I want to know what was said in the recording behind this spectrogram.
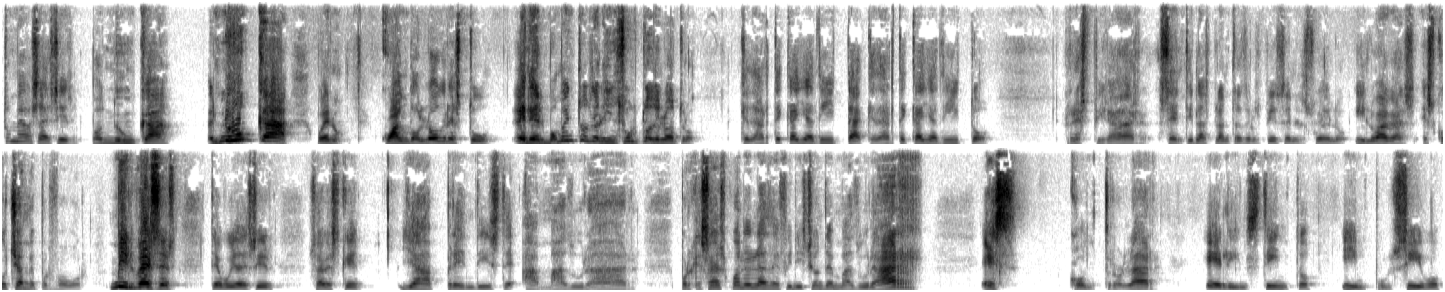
Tú me vas a decir, pues nunca, nunca. Bueno, cuando logres tú, en el momento del insulto del otro, quedarte calladita, quedarte calladito, respirar, sentir las plantas de los pies en el suelo y lo hagas, escúchame por favor, mil veces te voy a decir, ¿sabes qué? Ya aprendiste a madurar, porque ¿sabes cuál es la definición de madurar? Es controlar el instinto impulsivo,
